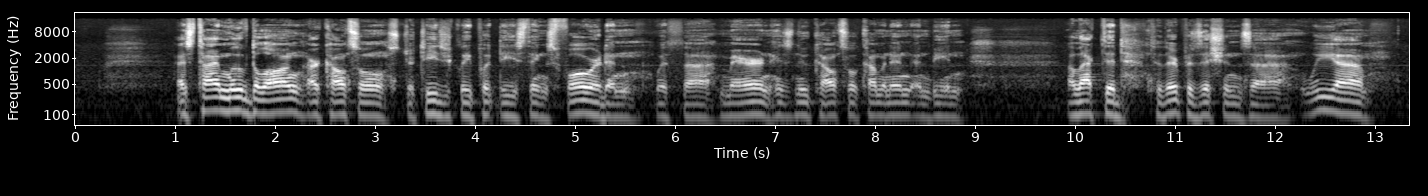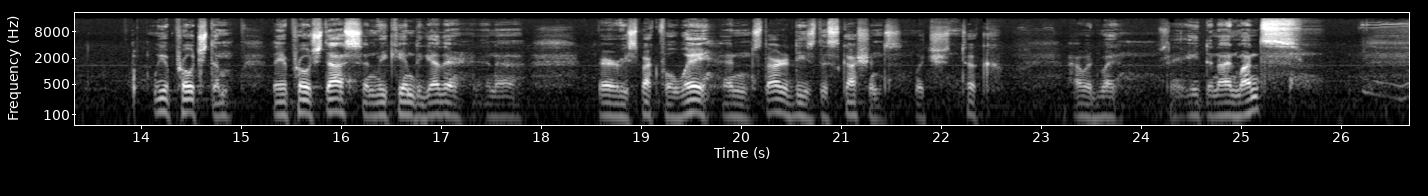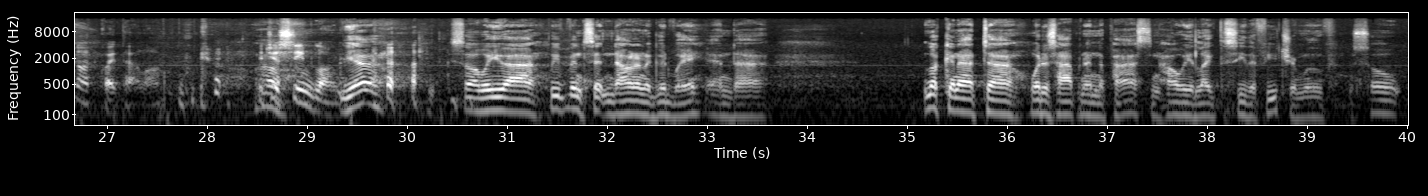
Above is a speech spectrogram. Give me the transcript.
as time moved along, our council strategically put these things forward, and with uh, Mayor and his new council coming in and being elected to their positions, uh, we uh, we approached them. They approached us, and we came together in a very respectful way and started these discussions, which took, how would I say, eight to nine months, not quite that long. it oh. just seemed long. Yeah. so we uh, we've been sitting down in a good way and uh, looking at uh, what has happened in the past and how we'd like to see the future move. So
